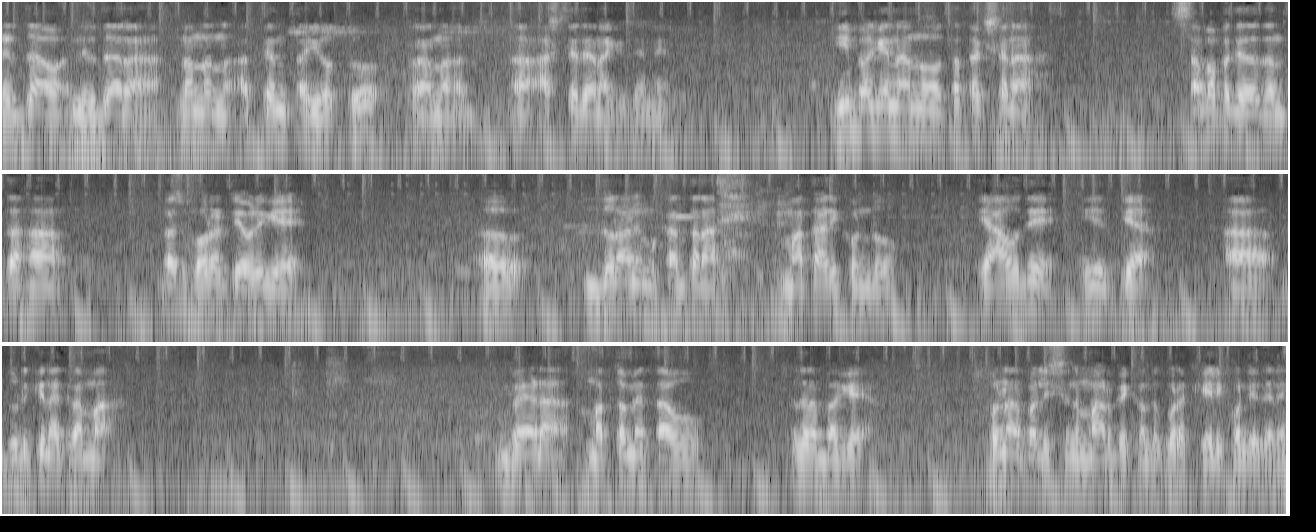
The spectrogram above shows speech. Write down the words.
ನಿರ್ಧಾರ ನಿರ್ಧಾರ ನನ್ನನ್ನು ಅತ್ಯಂತ ಇವತ್ತು ನಾನು ಆಶ್ಚರ್ಯನಾಗಿದ್ದೇನೆ. ಈ ಬಗ್ಗೆ ನಾನು ತತ್ಕ್ಷಣ ಸಭಾಪತಿಯಾದಂತಹ ಬಸ್ ಹೋರಾಟಿಯವರಿಗೆ ದೂರವಾಣಿ ಮುಖಾಂತರ ಮಾತಾಡಿಕೊಂಡು ಯಾವುದೇ ರೀತಿಯ ದುಡುಕಿನ ಕ್ರಮ ಬೇಡ, ಮತ್ತೊಮ್ಮೆ ತಾವು ಇದರ ಬಗ್ಗೆ ಪುನರ್ ಪರಿಶೀಲನೆ ಮಾಡಬೇಕಂತ ಕೂಡ ಕೇಳಿಕೊಂಡಿದ್ದೇನೆ.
